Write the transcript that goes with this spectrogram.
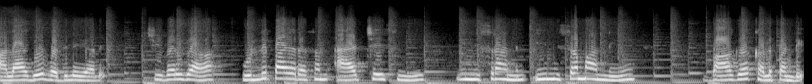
అలాగే వదిలేయాలి. చివరిగా ఉల్లిపాయ రసం యాడ్ చేసి ఈ మిశ్రాన్ని ఈ మిశ్రమాన్ని బాగా కలపండి.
